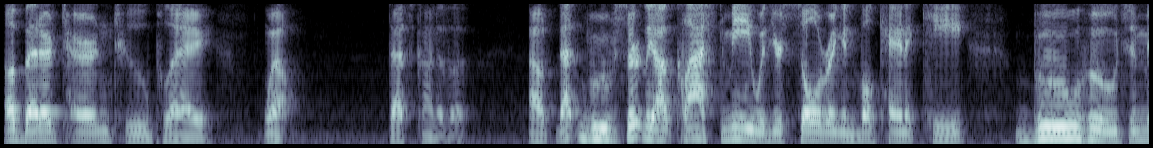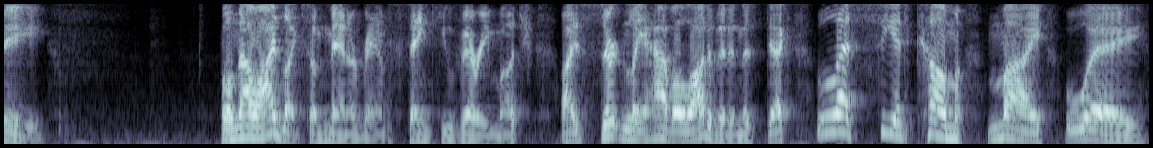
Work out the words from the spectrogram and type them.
a better turn to play? Well, that's kind of a out that move certainly outclassed me with your Sol Ring and Voltaic Key. Boo hoo to me. Well, now I'd like some mana ramp, thank you very much. I certainly have a lot of it in this deck. Let's see it come my way.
